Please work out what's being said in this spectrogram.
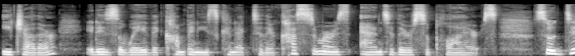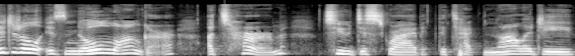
each other. It is the way that companies connect to their customers and to their suppliers. So digital is no longer a term to describe the technology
